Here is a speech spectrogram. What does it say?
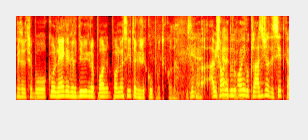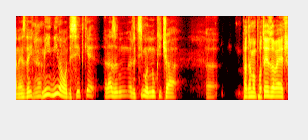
Mislim, če bo okoli njega gradil igro, pol, pol nas itak že kupil. tako da. Mislim, a, a viš, on, Ja, je bil, on je bil klasična desetka, ne? zdaj Ja. ja. mi nimamo desetke, razen recimo Nukiča. Uh, Pa da ima potezo več,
